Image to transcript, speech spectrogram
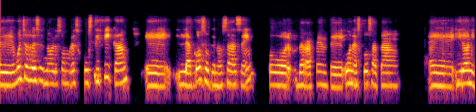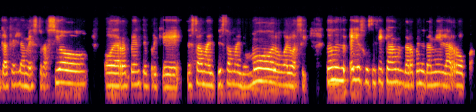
eh, muchas veces no los hombres justifican eh, el acoso que nos hacen por de repente una excusa tan irónica que es la menstruación o de repente porque está mal, está mal de humor o algo así. Entonces ellos justifican de repente también la ropa,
